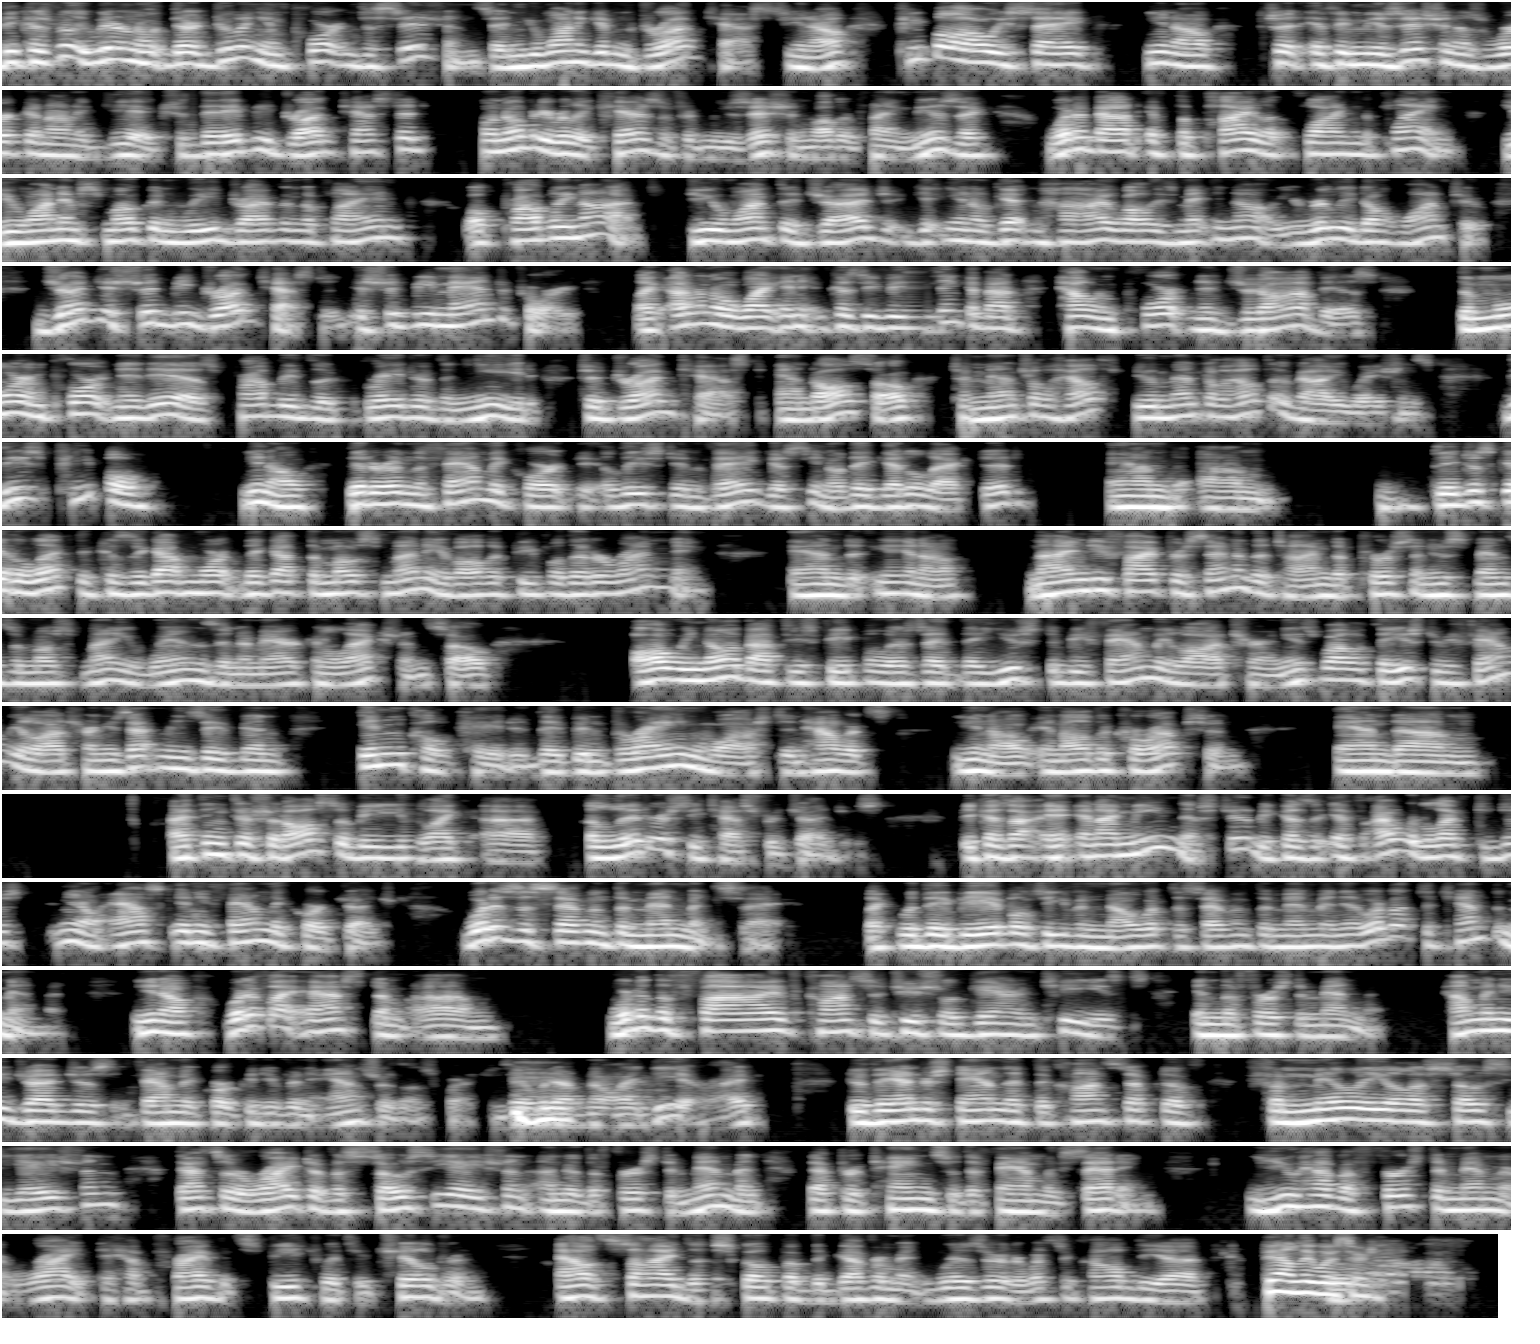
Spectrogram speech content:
because really we don't know they're doing important decisions and you want to give them drug tests you know? People always say you know should if a musician is working on a gig should they be drug tested? Well nobody really cares if a musician while they're playing music. What about if the pilot flying the plane? Do you want him smoking weed driving the plane? Well probably not. Do you want the judge get, you know getting high while he's making no you really don't want to. Judges should be drug tested. It should be mandatory like i don't know why any because if you think about how important a job is the more important it is, probably the greater the need to drug test and also to mental health, do mental health evaluations. These people, you know, that are in the family court, at least in Vegas, you know, they get elected and um, they just get elected because they got more, they got the most money of all the people that are running. And, you know, 95% of the time, the person who spends the most money wins in American elections. So all we know about these people is that they used to be family law attorneys. Well, if they used to be family law attorneys, that means they've been inculcated, they've been brainwashed in how it's, you know, in all the corruption. And um, I think there should also be like a, a literacy test for judges. Because I, and I mean this too, because if I would like to just, you know, ask any family court judge, what does the Seventh Amendment say? Like, would they be able to even know what the Seventh Amendment is? What about the Tenth Amendment? You know, what if I asked them, um, what are the five constitutional guarantees in the First Amendment? How many judges in family court could even answer those questions? They mm-hmm. would have no idea, right? Do they understand that the concept of familial association, that's a right of association under the First Amendment that pertains to the family setting. You have a First Amendment right to have private speech with your children outside the scope of the government wizard, or what's it called? The uh, family wizard.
